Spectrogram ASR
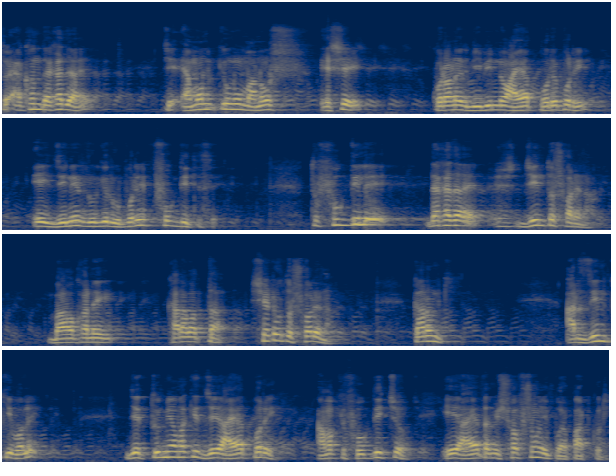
তো এখন দেখা যায় যে এমন কোনো মানুষ এসে কোরআনের বিভিন্ন আয়াত পরে পরে এই জিনের রুগীর উপরে ফুক দিতেছে। তো ফুক দিলে দেখা যায় জিন তো সরে না বা ওখানে খারাপ আত্মা সেটাও তো সরে না। কারণ কি? আর জিন কি বলে? যে তুমি আমাকে যে আয়াত পরে আমাকে ফুক দিচ্ছ, এই আয়াত আমি সবসময় পাঠ করি।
